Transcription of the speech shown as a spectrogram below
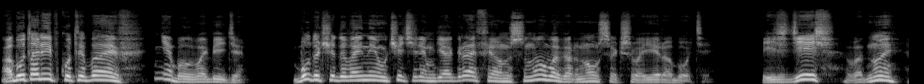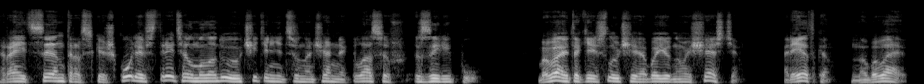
Абуталип Кутыбаев не был в обиде. Будучи до войны учителем географии, он снова вернулся к своей работе. И здесь, в одной райцентровской школе, встретил молодую учительницу начальных классов Зарипу. Бывают такие случаи обоюдного счастья. Редко, но бывают.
